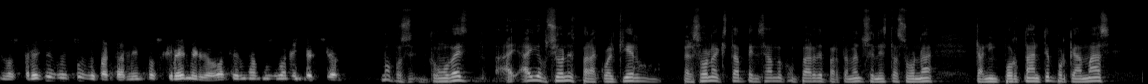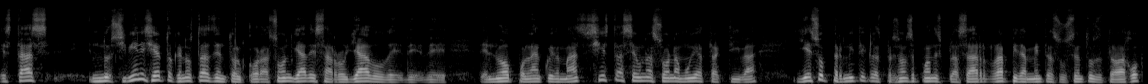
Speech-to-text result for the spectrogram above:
los precios de estos departamentos, créemelo, va a ser una muy buena inversión. No, pues como ves, hay, opciones para cualquier persona que está pensando comprar departamentos en esta zona tan importante, porque además estás, si bien es cierto que no estás dentro del corazón ya desarrollado de, del nuevo Polanco y demás, sí estás en una zona muy atractiva y eso permite que las personas se puedan desplazar rápidamente a sus centros de trabajo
